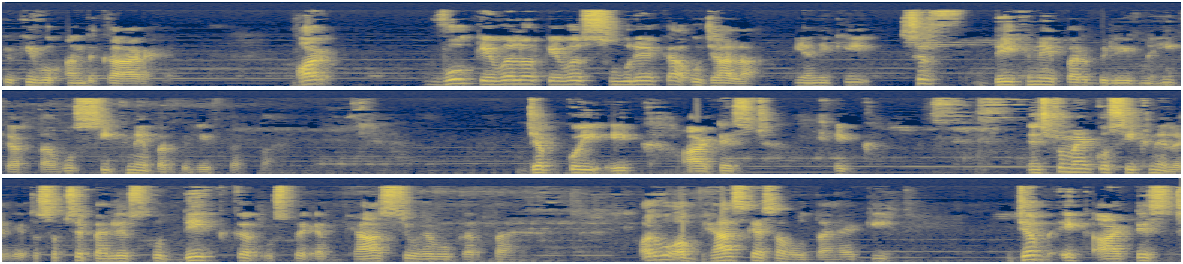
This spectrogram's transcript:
क्योंकि वो अंधकार है। और वो केवल और केवल सूर्य का उजाला, यानी कि सिर्फ़ देखने पर बिलीव नहीं करता, वो सीखने पर बिलीव करता है। जब कोई एक आर्टिस्ट एक इंस्ट्रूमेंट को सीखने लगे तो सबसे पहले उसको देख कर उस पर अभ्यास जो है वो करता है। और वो अभ्यास कैसा होता है कि जब एक आर्टिस्ट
